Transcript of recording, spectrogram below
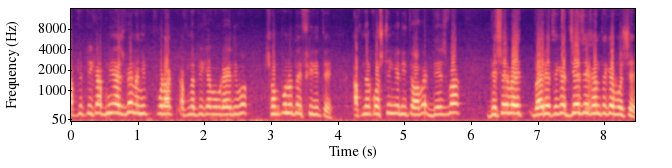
আপনি পিক নিয়ে আসবেন, আমি প্রোডাক্ট আপনার পিক আপে উঠাই দিব সম্পূর্ণতাই ফ্রিতে আপনার কস্টিংয়ে নিতে হবে, দেশ বা দেশের বাই- বাইরে থেকে যে যেখান থেকে বসে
